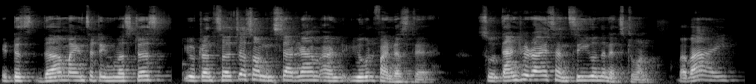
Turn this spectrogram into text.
It is the Mindset Investors. You can search us on Instagram and you will find us there. So thank you guys and see you in the next one. Bye bye.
